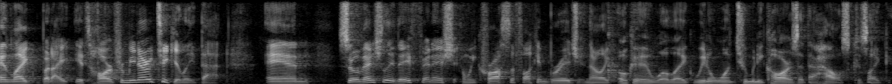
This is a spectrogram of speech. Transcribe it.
And like, but I, it's hard for me to articulate that. And so eventually they finish and we cross the fucking bridge and they're like, okay, well, like we don't want too many cars at the house because like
